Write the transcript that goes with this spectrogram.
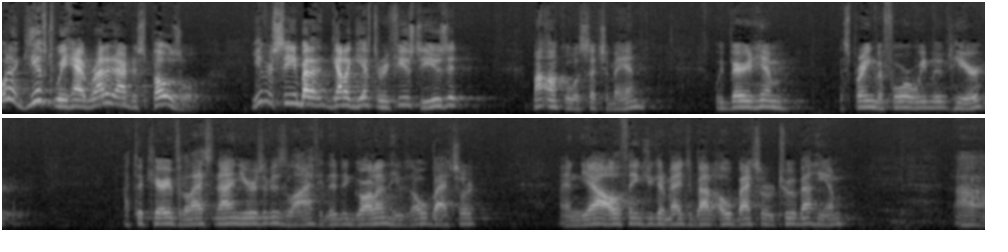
What a gift we have right at our disposal. You ever see anybody got a gift and refused to use it? My uncle was such a man. We buried him the spring before we moved here. I took care of him for the last nine years of his life. He lived in Garland. He was an old bachelor. And yeah, all the things you can imagine about an old bachelor are true about him. Uh,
